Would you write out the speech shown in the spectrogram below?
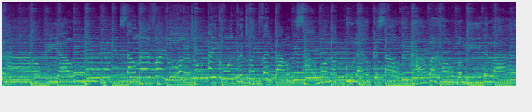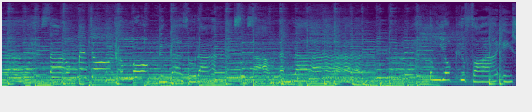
สาวพยาวสาวแม่ฟ้าหลวงจุกไอ้ควงประชดแฟนเก่า สาวมอนอดอูแล้วก็เศร้า บ่มีเวลา สาวแม่โจทำโมกดึงก้าสุราส่วนสาวนั้นล่ะต้องยกให้ฟ้าอีส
